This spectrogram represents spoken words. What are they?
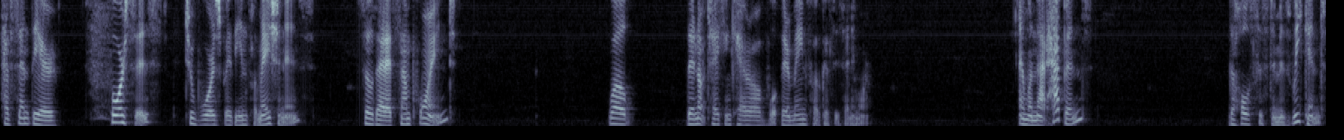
have sent their forces towards where the inflammation is, so that at some point, well, they're not taking care of what their main focus is anymore. And when that happens, the whole system is weakened,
